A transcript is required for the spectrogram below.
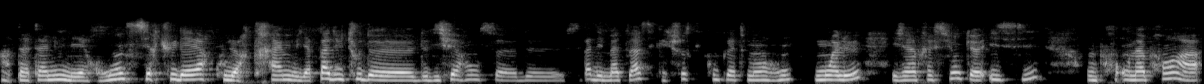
un tatami, mais rond, circulaire, couleur crème, où il n'y a pas du tout de, de différence. Euh, de, c'est pas des matelas, c'est quelque chose qui est complètement rond, moelleux. Et j'ai l'impression que ici, on, on apprend à,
